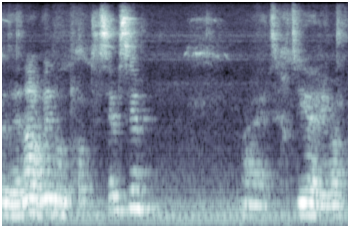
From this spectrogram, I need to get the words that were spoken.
بدهنها بيض وتحط سمسم. عادي اختياري برضه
